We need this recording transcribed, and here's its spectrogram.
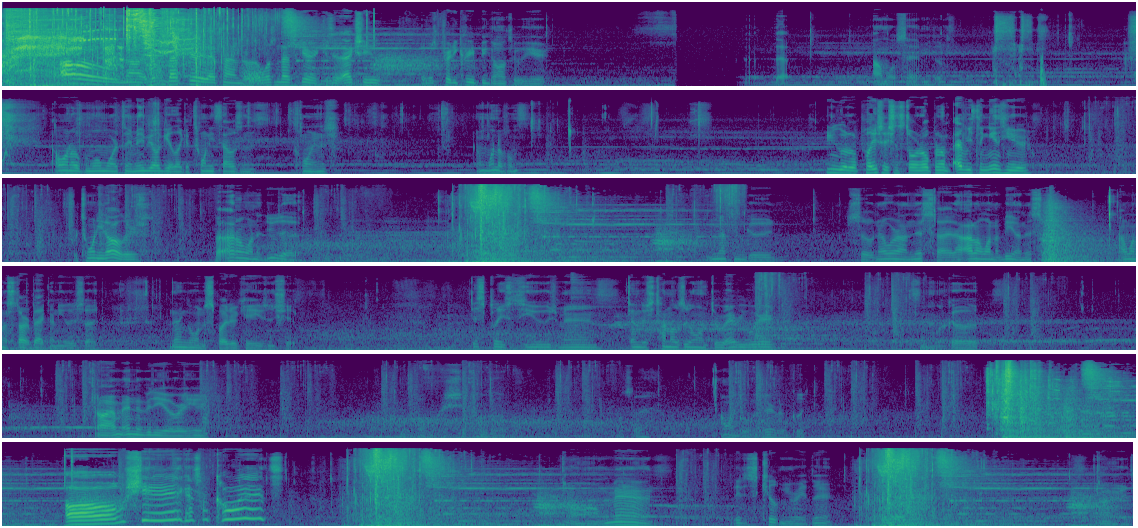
Oh, no, it wasn't that scary that time though. It wasn't that scary because it actually, it was pretty creepy going through here. That, that almost had me though. I want to open one more thing. Maybe I'll get like a 20,000 coins. And one of them. You can go to the PlayStation store and open up everything in here for twenty dollars, but I don't want to do that. Nothing good. So now we're on this side. I I don't want to be on this side. I want to start back on the other side. And then go into spider caves and shit. This place is huge, man. Then there's tunnels going through everywhere. Alright, I'm ending the video right here. Oh shit, hold up. What's that? I wanna go over there real quick. Oh shit, got some coins. Oh man. They just killed me right there.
